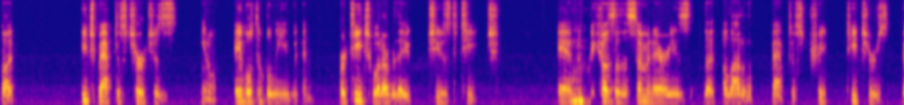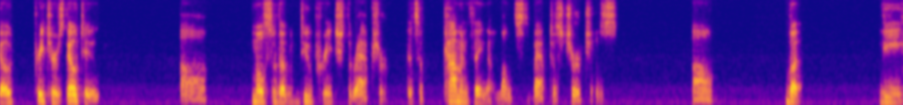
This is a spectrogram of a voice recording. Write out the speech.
but each Baptist church is, you know, able to believe in or teach whatever they choose to teach. And because of the seminaries that a lot of the Baptist tre- teachers go preachers go to, uh, most of them do preach the rapture. It's a common thing amongst the Baptist churches. Um, but the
